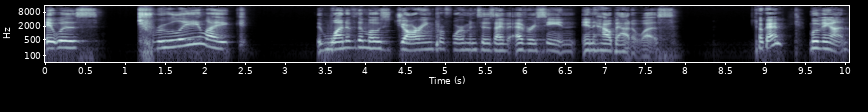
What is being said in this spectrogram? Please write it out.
It was truly like one of the most jarring performances I've ever seen in how bad it was. Okay, moving on.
